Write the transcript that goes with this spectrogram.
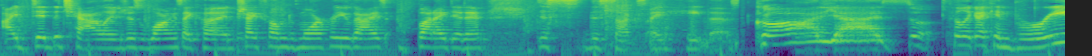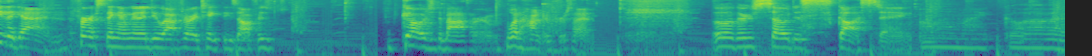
I did the challenge as long as I could. Wish I filmed more for you guys, but I didn't. This this sucks. I hate this. God, yes! I feel like I can breathe again. First thing I'm gonna do after I take these off is go to the bathroom. 100%. Oh, they're so disgusting. Oh god.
